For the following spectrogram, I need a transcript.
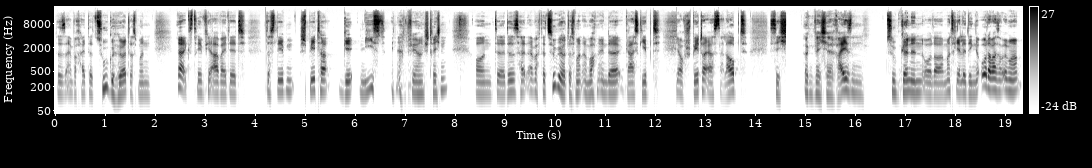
dass es einfach halt dazugehört, dass man ja extrem viel arbeitet, das Leben später genießt, in Anführungsstrichen. Und äh, dass es halt einfach dazugehört, dass man am Wochenende Gas gibt, auch später erst erlaubt, sich irgendwelche Reisen zu gönnen oder materielle Dinge oder was auch immer,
